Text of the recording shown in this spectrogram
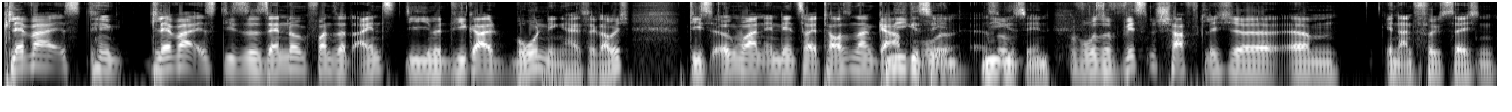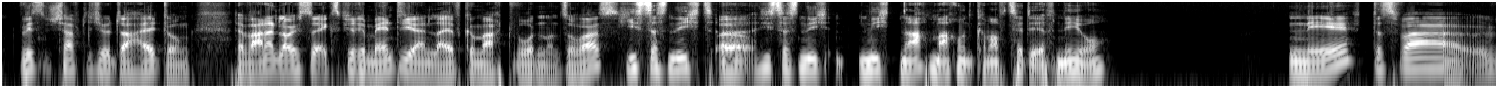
Clever ist, Clever ist diese Sendung von Sat1, die mit Wiegald Boning heißt er, glaube ich, die es irgendwann in den 2000ern gab. nie gesehen, wo, nie so, gesehen. Wo so wissenschaftliche, ähm, in Anführungszeichen, wissenschaftliche Unterhaltung. Da waren dann, glaube ich, so Experimente, die dann live gemacht wurden und sowas. Hieß das nicht, Äh. äh, hieß das nicht, nicht nachmachen und kam auf ZDF Neo? Nee, das war äh,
